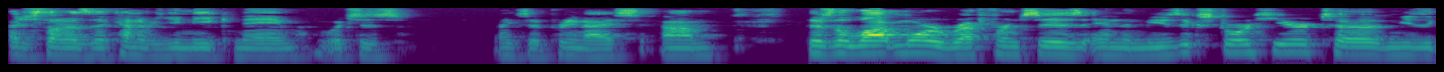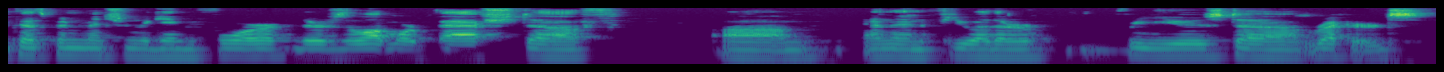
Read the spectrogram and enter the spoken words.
I just thought it was a kind of unique name, which is like I said, pretty nice. Um, there's a lot more references in the music store here to music that's been mentioned in the game before. There's a lot more Bash stuff, um, and then a few other reused uh, records.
